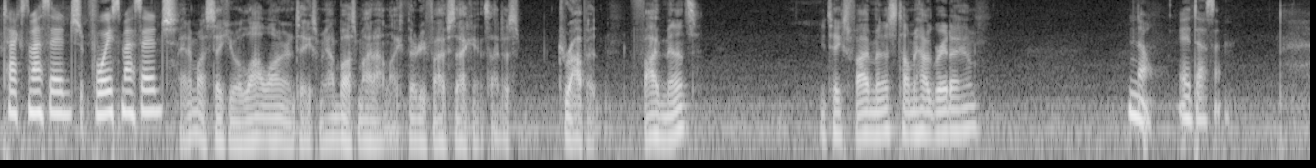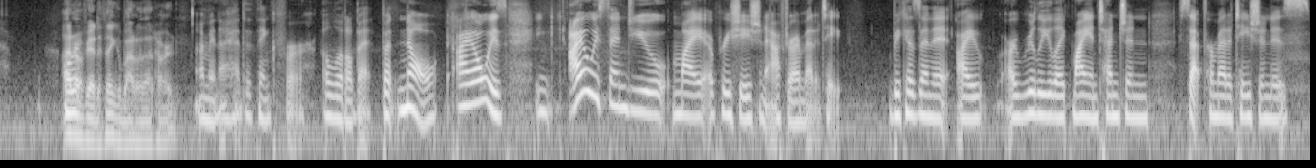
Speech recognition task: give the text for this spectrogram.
text message, voice message. Man, it must take you a lot longer than it takes me. I bust mine out in like 35 seconds. I just drop it. Five minutes? It takes five minutes to tell me how great I am? No, it doesn't. I don't know if you had to think about it that hard. I mean, I had to think for a little bit, but no, I always, I always send you my appreciation after I meditate because in it I I really like my intention set for meditation is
